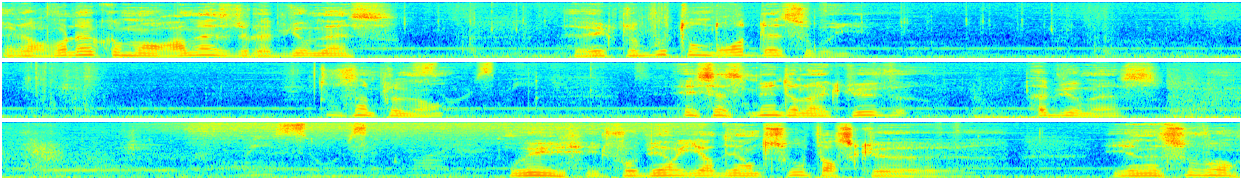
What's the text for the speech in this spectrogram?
Alors voilà comment on ramasse de la biomasse avec le bouton droit de la souris. Tout simplement. Et ça se met dans la cuve à biomasse. Oui, il faut bien regarder en dessous parce que il y en a souvent.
